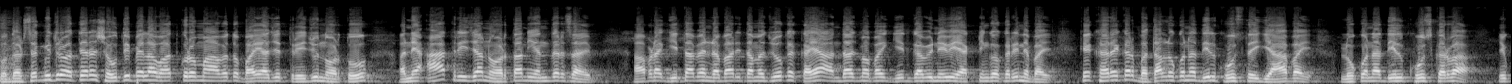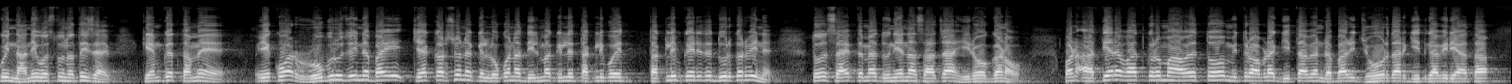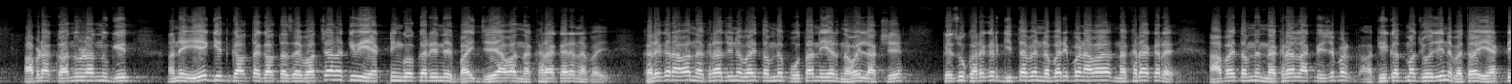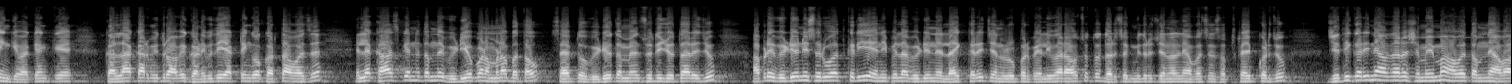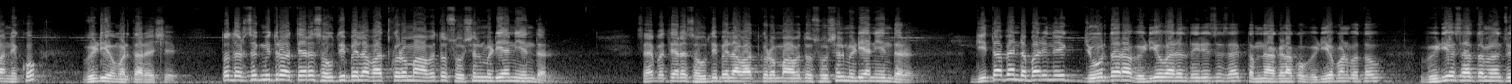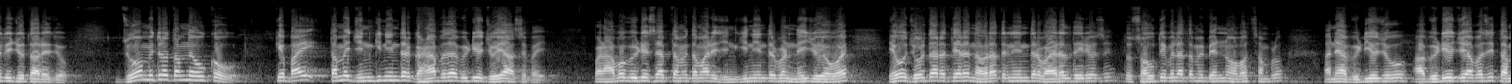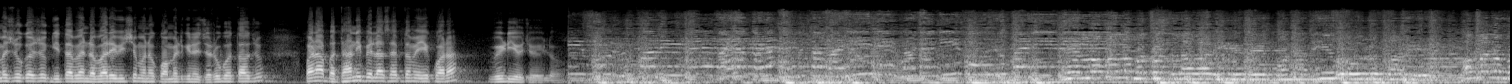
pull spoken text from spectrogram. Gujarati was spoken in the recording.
તો દર્શક મિત્રો, અત્યારે સૌથી પહેલાં વાત કરવામાં આવે તો ભાઈ આજે ત્રીજું નોરતું અને આ ત્રીજા નોરતાની અંદર સાહેબ, આપણા ગીતાબેન રબારી, તમે જુઓ કે કયા અંદાજમાં ભાઈ ગીત ગાવીને એવી એક્ટિંગો કરીને ભાઈ, કે ખરેખર બધા લોકોના દિલ ખુશ થઈ ગયા. હા ભાઈ, લોકોના દિલ ખુશ કરવા એ કોઈ નાની વસ્તુ નથી સાહેબ. કેમ કે તમે એકવાર રૂબરૂ જઈને ભાઈ ચેક કરશો ને કે લોકોના દિલમાં કેટલી તકલીફો હોય તકલીફ કઈ રીતે દૂર કરવી ને, તો સાહેબ તમે દુનિયાના સાચા હીરો ગણો. પણ અત્યારે વાત કરવામાં આવે તો મિત્રો આપણા ગીતાબેન રબારી જોરદાર ગીત ગાવી રહ્યા હતા. આપણા કાનુડાનું ગીત અને એ ગીત ગાવતા ગાવતા સાહેબ અચાનક એવી એક્ટિંગો કરીને, ભાઈ, જે આવા નખરા કર્યા ને ભાઈ, ખરેખર આવા નખરા જોઈને, ભાઈ, તમને પોતાની યાર નવાઈ લાગશે. કે શું ખરેખર ગીતાબેન રબારી પણ આવા નખરા કરે? હા ભાઈ, તમને નખરા લાગતી છે, પણ હકીકતમાં જોઈએ ને ભાઈ તો એક્ટિંગ કહેવાય. કેમ કે કલાકાર મિત્રો આવી ઘણી બધી એક્ટિંગો કરતા હોય છે. એટલે ખાસ કરીને તમને વીડિયો પણ હમણાં બતાવું. સાહેબ, તો વીડિયો તમે સુધી જોતા રહેજો. આપણે વિડીયોની શરૂઆત કરીએ. એની પહેલાં વિડીયોને લાઇક કરી, ચેનલ ઉપર પહેલી વાર આવશો તો દર્શક મિત્રો ચેનલને અવશ્ય સબસ્ક્રાઇબ કરજો. જેથી કરીને આવનારા સમયમાં હવે તમને આવા અનેકો વીડિયો મળતા રહેશે. તો દર્શક મિત્રો, અત્યારે સૌથી પહેલાં વાત કરવામાં આવે તો સોશિયલ મીડિયાની અંદર. સાહેબ, અત્યારે સૌથી પહેલાં વાત કરવામાં આવે તો સોશિયલ મીડિયાની અંદર ગીતાબેન રબારીનો એક જોરદાર આ વીડિયો વાયરલ થઈ રહ્યો છે સાહેબ. તમને આગળ આખો વીડિયો પણ બતાવું. વીડિયો સાહેબ, તમે અંત સુધી જોતા રહેજો. જો મિત્રો, તમને હું કહું કે ભાઈ, તમે જિંદગીની અંદર ઘણા બધા વીડિયો જોયા હશે ભાઈ. પણ આવો વીડિયો સાહેબ, તમે તમારી જિંદગીની અંદર પણ નહીં જોયો હોય. એવો જોરદાર અત્યારે નવરાત્રિની અંદર વાયરલ થઈ રહ્યો છે. તો સૌથી પહેલાં તમે બેનનો અવાજ સાંભળો અને આ વીડિયો જુઓ. આ વીડિયો જોયા પછી તમે શું કહેશો? ગીતાબેન રબારી વિશે મને કોમેન્ટ કરીને જરૂર બતાવજો. પણ આ બધાની પહેલાં સાહેબ, તમે એકવાર આ વીડિયો જોઈ લો. ఊరు పడి అమలమ్మ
